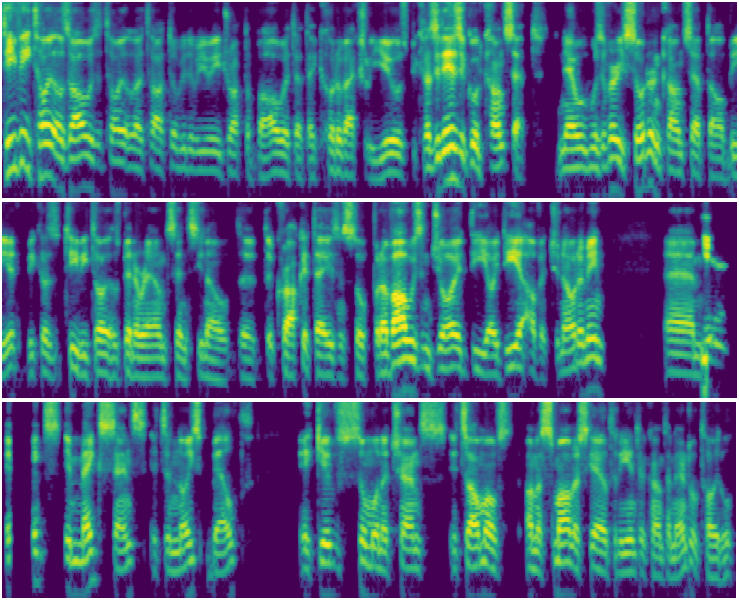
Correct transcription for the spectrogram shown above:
TV title is always a title I thought WWE dropped the ball with that they could have actually used because it is a good concept. Now it was a very southern concept, albeit because TV title has been around since you know the the Crockett days and stuff. But I've always enjoyed the idea of it. You know what I mean? Um, yeah, it makes it makes sense. It's a nice belt it gives someone a chance. It's almost on a smaller scale to the Intercontinental title.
